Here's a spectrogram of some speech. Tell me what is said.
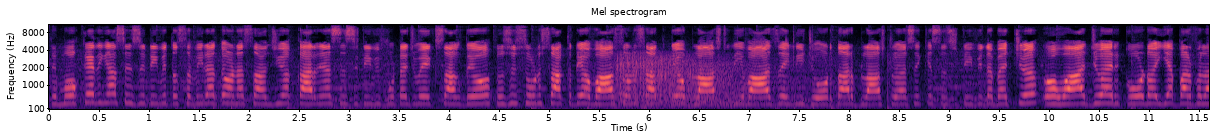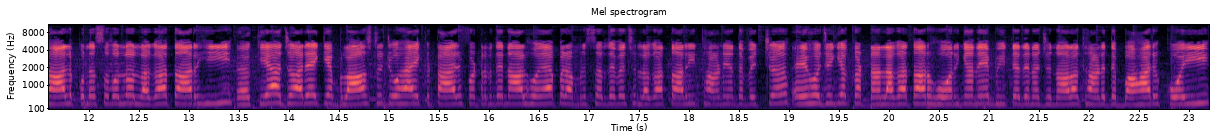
ਤੇ ਮੌਕੇ ਦੀਆਂ ਸੀਸੀਟੀਵੀ ਤਸਵੀਰਾਂ ਤੁਹਾਨੂੰ ਸਾਂਝੀਆਂ ਕਰ ਰਹੇ ਹਾਂ। ਸੀਸੀਟੀਵੀ ਫੁਟੇਜ ਵੇਖ ਸਕਦੇ ਹੋ। ਤੁਸੀਂ ਸੁਣ ਸਕਦੇ ਹੋ, ਆਵਾਜ਼ ਸੁਣ ਸਕਦੇ ਹੋ। ਬਲਾਸਟ ਦੀ ਆਵਾਜ਼ ਇੰਨੀ ਜ਼ੋਰਦਾਰ ਬਲਾਸਟ ਹੋਇਆ ਸੀ ਕਿ ਸੀਸੀਟੀਵੀ ਦੇ ਵਿੱਚ ਉਹ ਆਵਾਜ਼ ਜੋ ਹੈ ਰਿਕਾਰਡ ਹੋਈ ਹੈ। ਪਰ ਫਿਲਹਾਲ ਪੁਲਿਸ ਵੱਲੋਂ ਲਗਾਤਾਰ ਹੀ ਕਿਹਾ ਜਾ ਰਿਹਾ ਹੈ ਕਿ ਬਲਾਸਟ ਜੋ ਹੈ ਇੱਕ ਟਾਇਰ ਫਟਣ ਦੇ ਨਾਲ ਹੋਇਆ ਪਰ ਅੰਮ੍ਰਿਤਸਰ ਦੇ ਵਿੱਚ ਲਗਾਤਾਰ ਹੀ ਥਾਣਿਆਂ ਦੇ ਵਿੱਚ ਇਹੋ ਜਿਹੀਆਂ ਘਟਨਾ ਲਗਾਤਾਰ ਹੋ ਰਹੀਆਂ ਨੇ। ਬੀਤੇ ਦਿਨ ਜਨਾਲਾ ਥਾਣੇ ਦੇ ਬਾਹਰ ਕੋਈ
